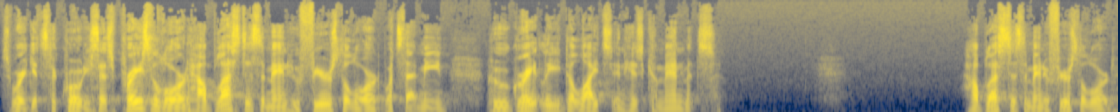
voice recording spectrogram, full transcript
it's where he gets the quote. He says, Praise the Lord, how blessed is the man who fears the Lord. What's that mean? who greatly delights in his commandments. How blessed is the man who fears the Lord.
